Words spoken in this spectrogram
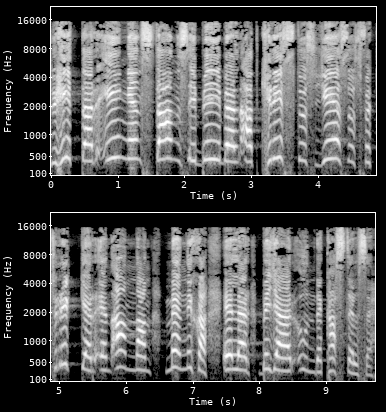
Du hittar ingenstans i Bibeln att Kristus Jesus förtrycker en annan människa eller begär underkastelse.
